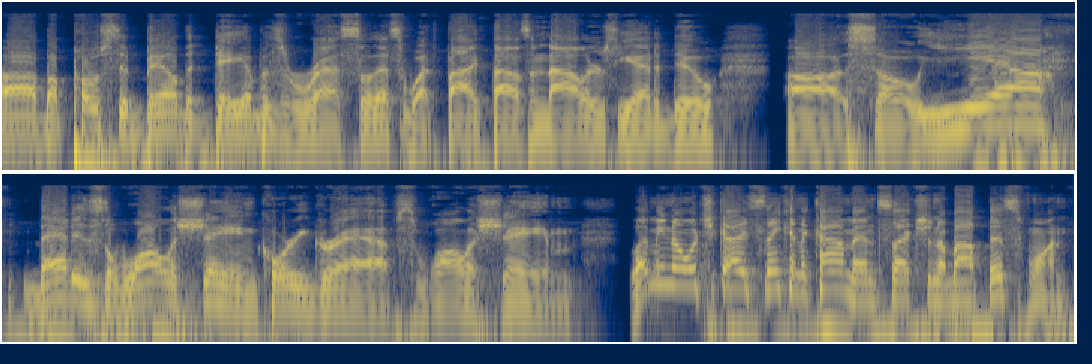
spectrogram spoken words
uh, but posted bail the day of his arrest. So that's what five thousand dollars he had to do. Uh, so yeah, that is the wall of shame. Corey Graff's wall of shame. Let me know what you guys think in the comments section about this one.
